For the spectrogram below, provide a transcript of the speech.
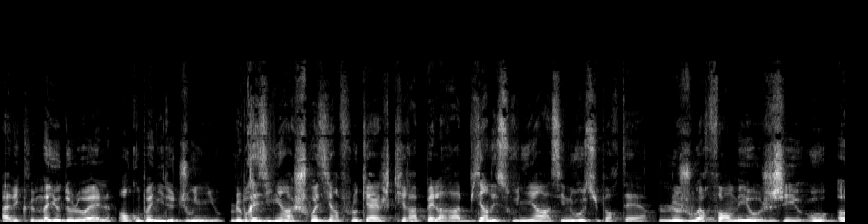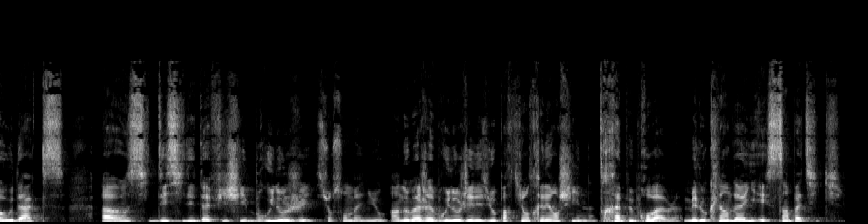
avec le maillot de l'OL en compagnie de Juninho. Le Brésilien a choisi un flocage qui rappellera bien des souvenirs à ses nouveaux supporters. Le joueur formé au GO Audax a ainsi décidé d'afficher Bruno G sur son maillot. Un hommage à Bruno Genesio parti entraîner en Chine? Très peu probable, mais le clin d'œil est sympathique.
